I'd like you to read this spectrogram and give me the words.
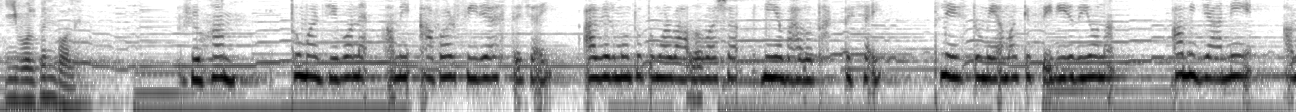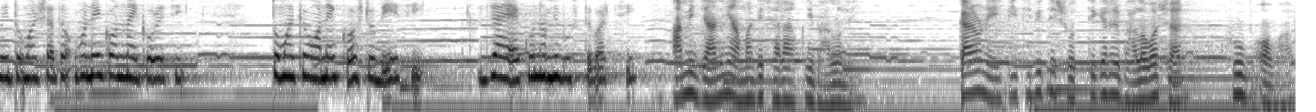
কি বলবেন বলেন। রোহান তোমার জীবনে আমি আবার ফিরে আসতে চাই আগের মতো তোমার ভালোবাসা নিয়ে ভালো থাকতে চাই। প্লিজ তুমি আমাকে ফিরিয়ে দিও না। আমি জানি আমি তোমার সাথে অনেক অন্যায় করেছি। তোমাকে অনেক কষ্ট দিয়েছি যা এখন আমি বুঝতে পারছি। আমি জানি আমাকে ছাড়া আপনি ভালো নেই। কারণ এই পৃথিবীতে সত্যিকারের ভালোবাসার খুব অভাব।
